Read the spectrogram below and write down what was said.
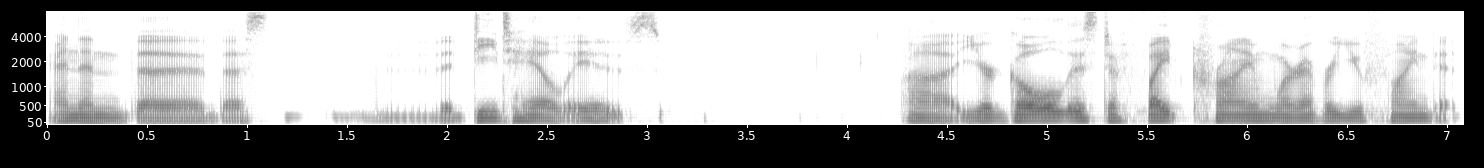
and then the the the detail is. Uh, your goal is to fight crime wherever you find it.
